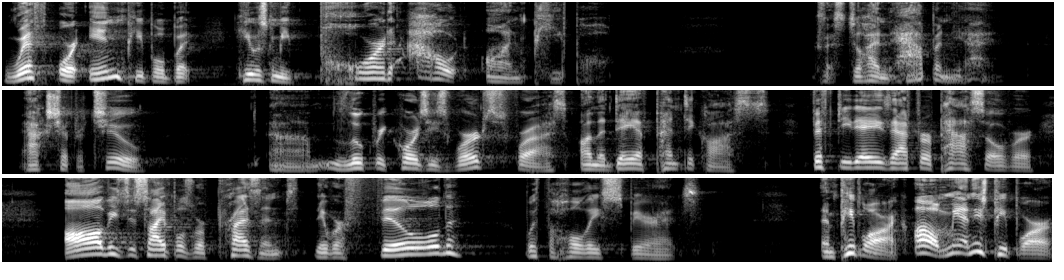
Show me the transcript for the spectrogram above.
with or in people, but he was going to be poured out on people. Because that still hadn't happened yet. Acts chapter 2, um, Luke records these words for us on the day of Pentecost, 50 days after Passover. All these disciples were present, they were filled with the Holy Spirit. And people are like, oh man, these people are,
